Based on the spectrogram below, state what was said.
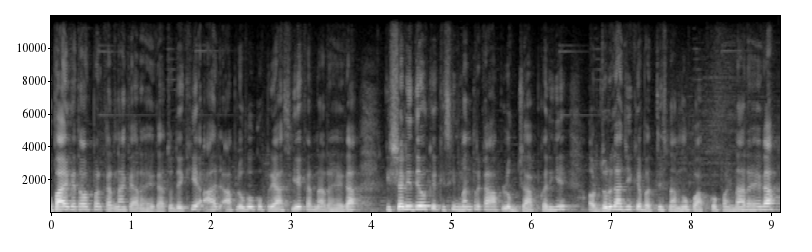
उपाय के तौर पर करना क्या रहेगा? तो देखिए, आज आप लोगों को प्रयास ये करना रहेगा कि शनिदेव के किसी मंत्र का आप लोग जाप करिए और दुर्गा जी के बत्तीस नामों को आपको पढ़ना रहेगा।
